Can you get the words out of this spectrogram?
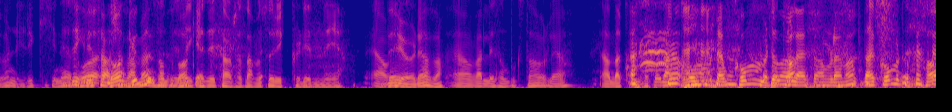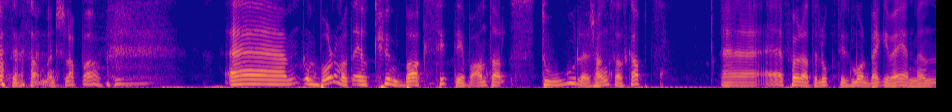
Burnley rykker ikke ned. Hvis ikke de tar nå seg sammen, sånn Hvis ikke de tar seg sammen, så rykker de ned. Ja, Det gjør de, altså. Ja, veldig sånn bokstavelig, ja. ja de, kommer til, de, kommer, de kommer til å ta? De kommer til å ta seg sammen, slapp av. Eh, Bournemouth er jo kun bak City på antall store sjanser skapt. Eh, jeg føler at det lukter litt mål begge veien, men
